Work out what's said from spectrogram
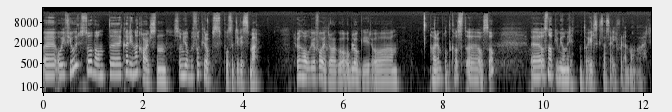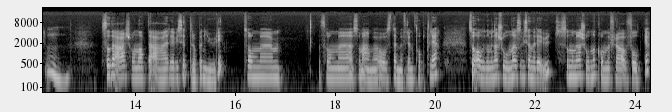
Eh, Og i fjor så vant eh, Karina Karlsen, som jobber for kroppspositivisme. Hun holder jo foredrag og og blogger og har en podkast også. eh, Og snakker mye om retten til å elske seg selv for den man er. Så det er sånn at det er Vi setter opp en jury som, eh, som, eh, som er med å stemme frem topp tre. Så alle nominasjonene, altså vi sender det ut. Så nominasjonene kommer fra folket.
